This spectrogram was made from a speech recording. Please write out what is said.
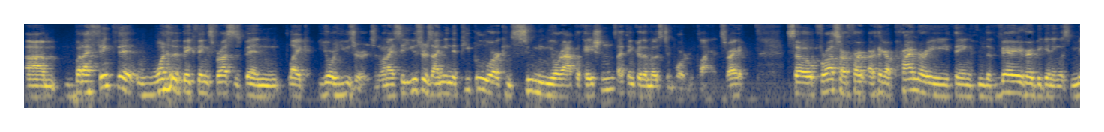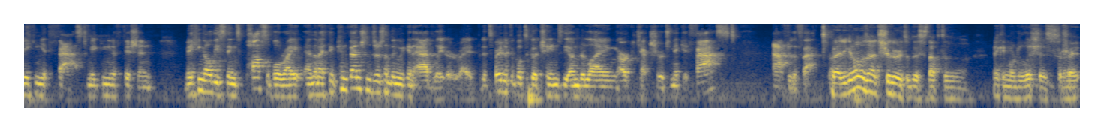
Um, but I think that one of the big things for us has been like your users. And when I say users, I mean the people who are consuming your applications, I think are the most important clients, right? So for us, our, I think our primary thing from the very, very beginning was making it fast, making it efficient, making all these things possible, right? And then I think conventions are something we can add later, right? But it's very difficult to go change the underlying architecture to make it fast after the fact. Right. You can always add sugar to this stuff to make it more delicious, For sure. right?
